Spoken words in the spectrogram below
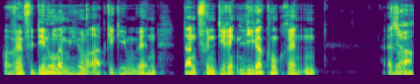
aber wenn für den 100 Millionen abgegeben werden, dann für einen direkten Ligakonkurrenten. Also, ja.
